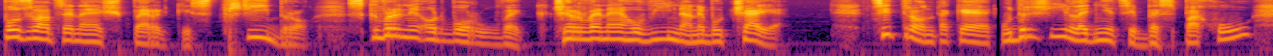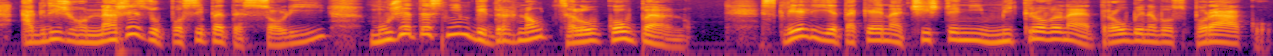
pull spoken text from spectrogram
pozlacené šperky, stříbro, skvrny od borůvek, červeného vína nebo čaje. Citron také udrží lednici bez pachu a když ho na řezu posypete solí, můžete s ním vydrhnout celou koupelnu. Skvělý je také na čištění mikrovlné trouby nebo sporáku.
